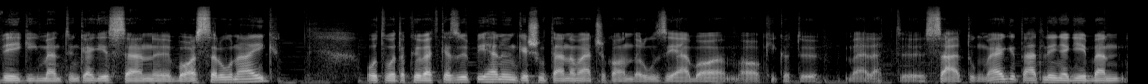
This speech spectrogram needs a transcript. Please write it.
végig mentünk egészen Barcelonáig, ott volt a következő pihenünk, és utána már csak Andalúziába a kikötő mellett szálltunk meg. Tehát lényegében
